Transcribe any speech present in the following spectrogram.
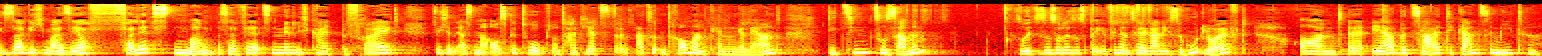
sage ich mal, sehr verletzten Mann, aus der verletzten Männlichkeit befreit, sich dann erstmal ausgetobt und hat jetzt einen absoluten Traummann kennengelernt. Die ziehen zusammen. So, jetzt ist es so, dass es bei ihr finanziell gar nicht so gut läuft. Und äh, er bezahlt die ganze Miete.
